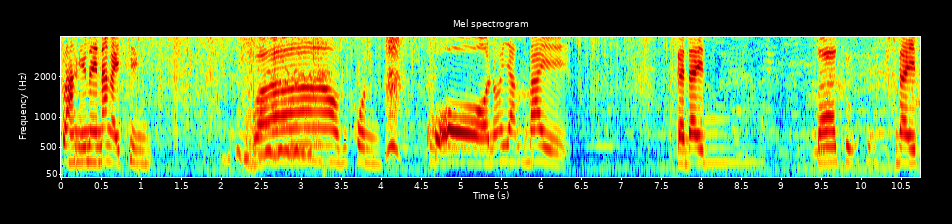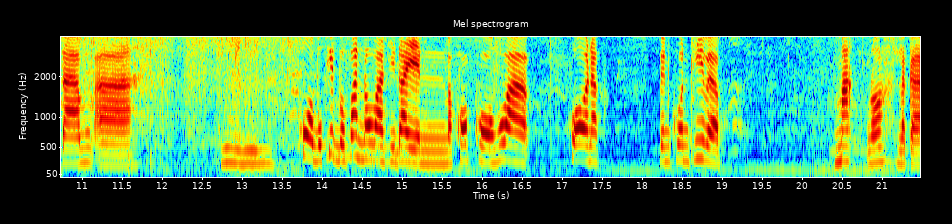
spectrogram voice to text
สร้างอยู่ในนั่งไอทิง ว้าวทุกคนครูออเนาะอยากได้ก็ได้สาธุได้ตามอ่าครูออบ่คิดบ่ฟันเนาะว่าสิได้อันมาครอบครองเพราะว่าครูออน่ะเป็นคนที่แบบมักเนาะแล้วก็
